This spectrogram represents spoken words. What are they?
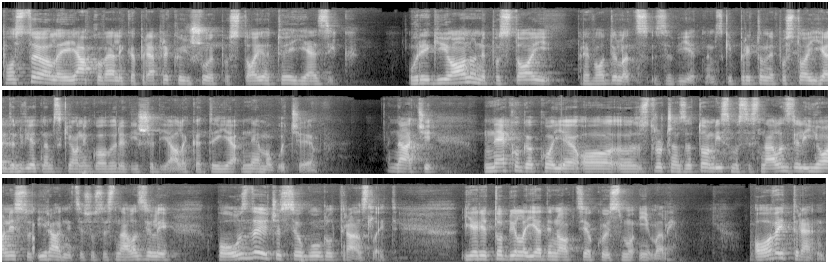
postojala je jako velika prepreka, još uvek postoji, a to je jezik. U regionu ne postoji prevodilac za vijetnamski, pritom ne postoji jedan vijetnamski, oni govore više dijalekata i nemoguće je naći nekoga ko je o, stručan za to, mi smo se snalazili i oni su, i radnici su se snalazili pouzdajući se u Google Translate, jer je to bila jedina opcija koju smo imali. Ovaj trend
